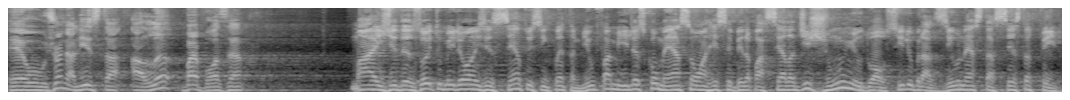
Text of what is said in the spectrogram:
é o jornalista Alain Barbosa. Mais de 18 milhões e 150 mil famílias começam a receber a parcela de junho do Auxílio Brasil nesta sexta-feira.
